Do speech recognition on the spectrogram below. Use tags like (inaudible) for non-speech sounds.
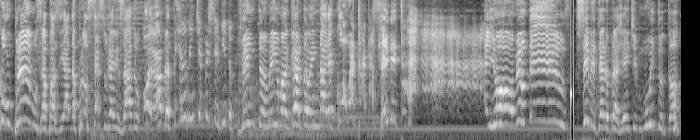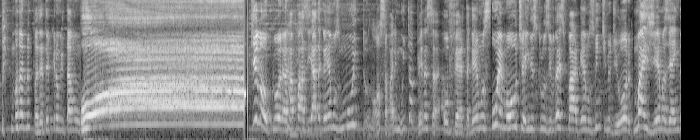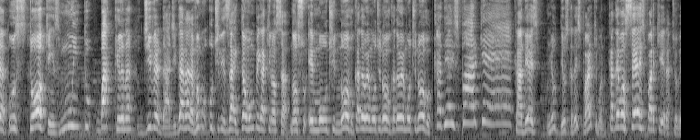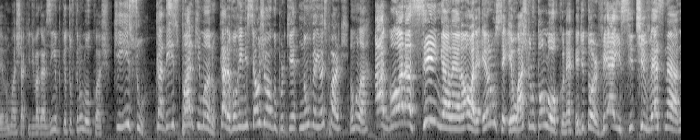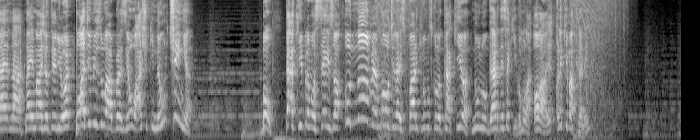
Compramos, rapaziada, processo realizado. Olha, abre até Eu nem tinha percebido. Vem também uma carta lendária. Qual é a carta? Cemitério? Oh, meu Deus! Cemitério pra gente, muito top, (laughs) mano. Fazia tempo que não gritavam um... Que loucura, rapaziada, ganhamos muito Nossa, vale muito a pena essa oferta Ganhamos o emote ainda exclusivo da Spark Ganhamos 20 mil de ouro, mais gemas e ainda os tokens Muito bacana, de verdade Galera, vamos utilizar então, vamos pegar aqui nossa, nosso emote novo Cadê o emote novo? Cadê o emote novo? Cadê a Spark? Cadê a... Meu Deus, cadê a Spark, mano? Cadê você, Sparkeira? Deixa eu ver, vamos achar aqui devagarzinho Porque eu tô ficando louco, acho Que isso? Cadê a Spark, mano? Cara, eu vou reiniciar o jogo Porque não veio a Spark Vamos lá Agora sim, galera! Olha, eu não sei, eu acho que eu não tô louco, né? Editor, vê aí, se tivesse na, na, na, na imagem anterior Pode me zoar, mas eu acho que não tinha. Bom, tá aqui pra vocês, ó, o novo emote da Spark. Vamos colocar aqui, ó, no lugar desse aqui. Vamos lá, ó lá, olha que bacana, hein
